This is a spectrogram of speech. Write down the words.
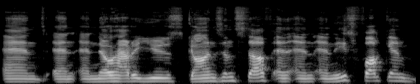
and and and know how to use guns and stuff and and and these fucking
